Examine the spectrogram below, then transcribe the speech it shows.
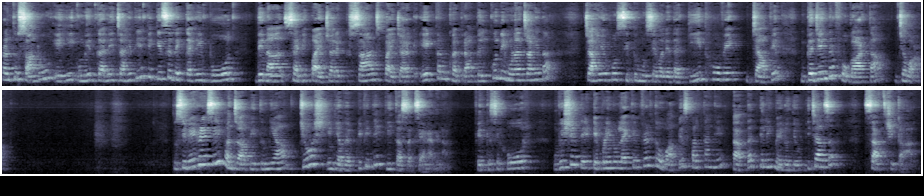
ਪਰੰਤੂ ਸਾਨੂੰ ਇਹੀ ਉਮੀਦ ਕਰਨੀ ਚਾਹੀਦੀ ਹੈ ਕਿ ਕਿਸੇ ਦੇ ਕਹੇ ਬੋਲ ਦੇ ਨਾਲ ਸਾਡੀ ਭਾਈਚਾਰਕ ਸਾਂਝ, ਭਾਈਚਾਰਕ ਏਕਤਾ ਨੂੰ ਖਤਰਾ ਬਿਲਕੁਲ ਨਹੀਂ ਹੋਣਾ ਚਾਹੀਦਾ। ਚਾਹੇ ਉਹ ਸਿੱਧੂ ਮੂਸੇਵਾਲੇ ਦਾ ਗੀਤ ਹੋਵੇ ਜਾਂ ਫਿਰ ਗਜੇਂਦਰ ਫੋਗਾਟ ਦਾ ਜਵਾਬ ਤੁਸੀਂ ਵੇਖ ਰਹੇ ਸੀ ਪੰਜਾਬੀ ਦੁਨੀਆ, ਜੋਸ਼ ਇੰਡੀਆ ਵੈਬ ਟੀਵੀ ਤੇ ਗੀਤਾ ਸਕਸੈਨਾ ਦੇ ਨਾਲ। ਫਿਰ ਕਿਸੇ ਹੋਰ ਵਿਸ਼ੇ ਤੇ ਟਿੱਪਣੀ ਨੂੰ ਲੈ ਕੇ ਫਿਰ ਤੋਂ ਵਾਪਸ ਪਰਤਾਂਗੇ। ਤਦ ਤੱਕ ਦੇ ਲਈ ਮੈਨੂੰ ਦਿਓ ਇਜਾਜ਼ਤ। ਸਤਿ ਸ਼੍ਰੀ ਅਕਾਲ।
